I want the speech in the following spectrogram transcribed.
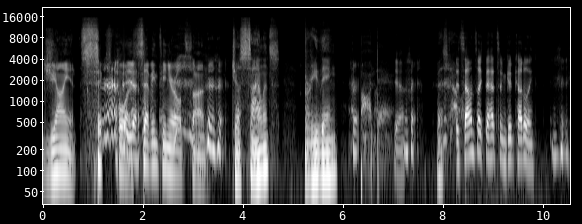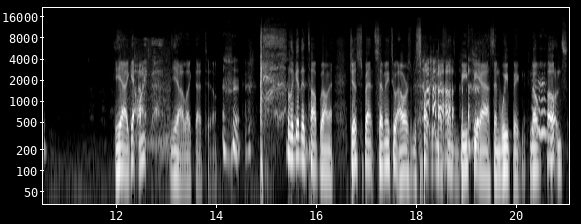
giant 6'4", Yeah. 17 year old son, just silence, breathing, and bonding. yeah. Best hour. It sounds like they had some good cuddling. Yeah, I get. I like that. Yeah, I like that too. Look at the top comment. Just spent 72 hours massaging my son's beefy ass and weeping. No phones.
